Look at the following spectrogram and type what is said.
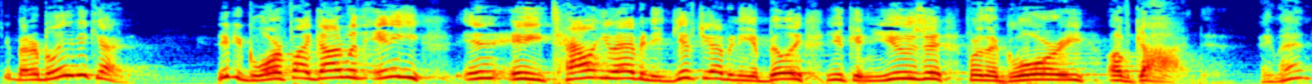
You better believe you can. You can glorify God with any, any talent you have, any gift you have, any ability. You can use it for the glory of God. Amen?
